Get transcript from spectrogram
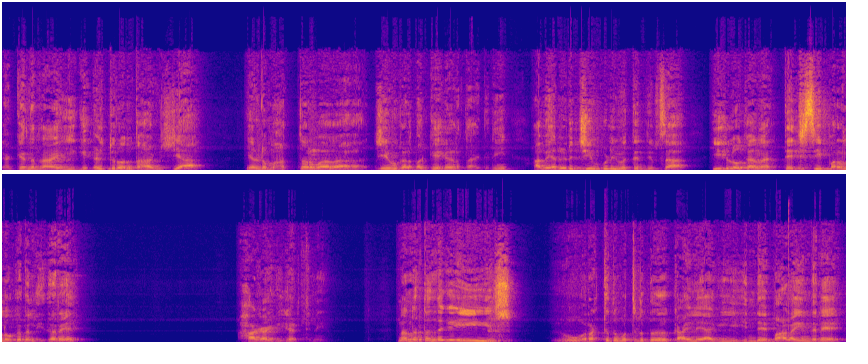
ಯಾಕೆಂದರೆ ನಾ ಈಗ ಹೇಳ್ತಿರುವಂತಹ ವಿಷಯ ಎರಡು ಮಹತ್ತರವಾದ ಜೀವಗಳ ಬಗ್ಗೆ ಹೇಳ್ತಾ ಇದ್ದೀನಿ. ಅವೆರಡು ಜೀವಗಳು ಇವತ್ತಿನ ದಿವಸ ಈ ಲೋಕನ ತ್ಯಜಿಸಿ ಪರಲೋಕದಲ್ಲಿ ಇದ್ದಾರೆ. ಹಾಗಾಗಿ ಹೇಳ್ತೀನಿ. ನನ್ನ ತಂದೆಗೆ ಈ ರಕ್ತದ ಒತ್ತಡದ ಕಾಯಿಲೆಯಾಗಿ ಹಿಂದೆ ಬಹಳ ಹಿಂದೆನೇ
